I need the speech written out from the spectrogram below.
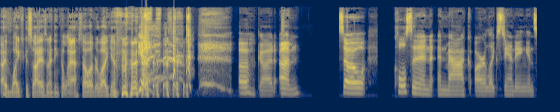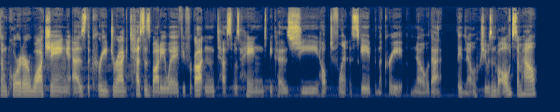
i've liked cassius and i think the last i'll ever like him. Yeah. Oh god. Um so Coulson and Mac are like standing in some corridor watching as the Kree drag Tess's body away. If you've forgotten, Tess was hanged because she helped Flint escape, and the Kree know that they know she was involved somehow.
